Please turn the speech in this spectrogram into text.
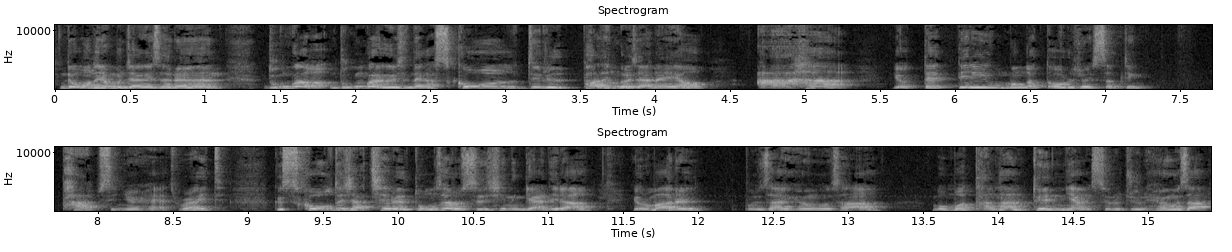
근데 오늘의 문장에서는 누군가 누군가 여기서 내가 scold를 받은 거잖아요. 아하, 요때 띠링 뭔가 떠오르죠. Something pops in your head, right? 그 scold 자체를 동사로 쓰시는 게 아니라 요 말을 분사 형용사 뭐뭐 당한 된 뉘앙스를 주는 형용사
